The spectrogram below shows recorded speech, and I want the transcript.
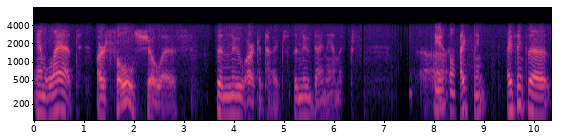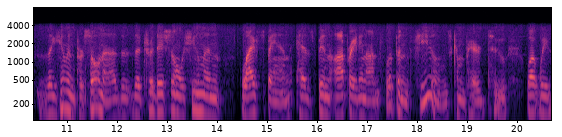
and let our souls show us the new archetypes, the new dynamics. Beautiful. Uh, I think I think the the human persona, the, the traditional human lifespan, has been operating on flippin' fumes compared to what we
